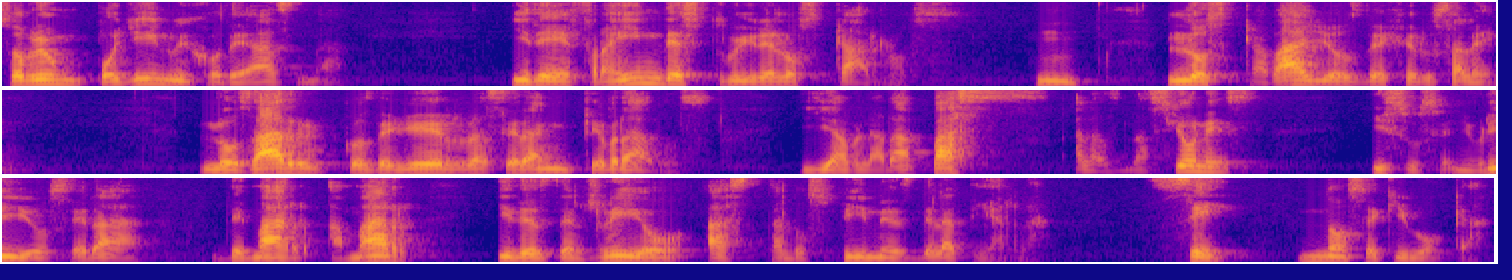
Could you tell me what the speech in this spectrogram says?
sobre un pollino hijo de asna, y de Efraín destruiré los carros, mm, los caballos de Jerusalén. Los arcos de guerra serán quebrados, y hablará paz a las naciones, y su señorío será de mar a mar y desde el río hasta los fines de la tierra. Sí, no se equivoca.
